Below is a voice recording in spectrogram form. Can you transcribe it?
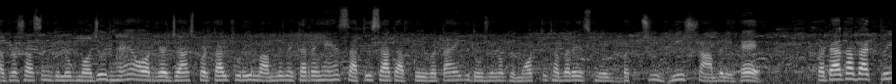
प्रशासन के लोग मौजूद हैं और जाँच पड़ताल पूरे मामले में कर रहे हैं। साथ ही साथ आपको ये बताएँ कि दो जनों की मौत की खबर है, इसमें एक बच्ची भी शामिल है। पटाखा फैक्ट्री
